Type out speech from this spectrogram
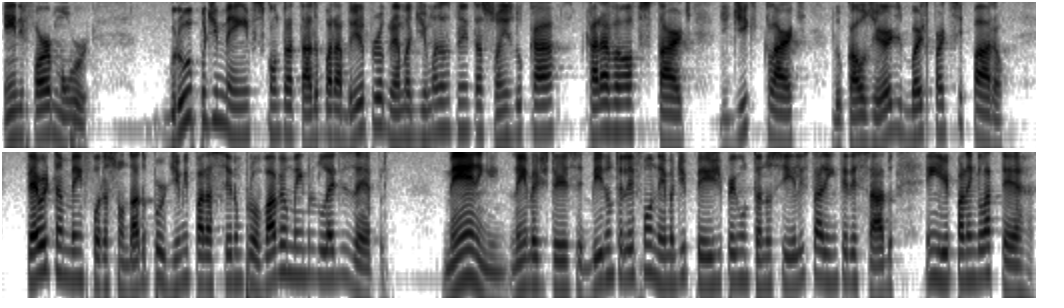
Andy Moore grupo de Memphis contratado para abrir o programa de uma das apresentações do Ca Caravan of Start de Dick Clark, do qual os Yardbirds participaram. Terry também fora sondado por Jimmy para ser um provável membro do Led Zeppelin. Manning lembra de ter recebido um telefonema de Page perguntando se ele estaria interessado em ir para a Inglaterra,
